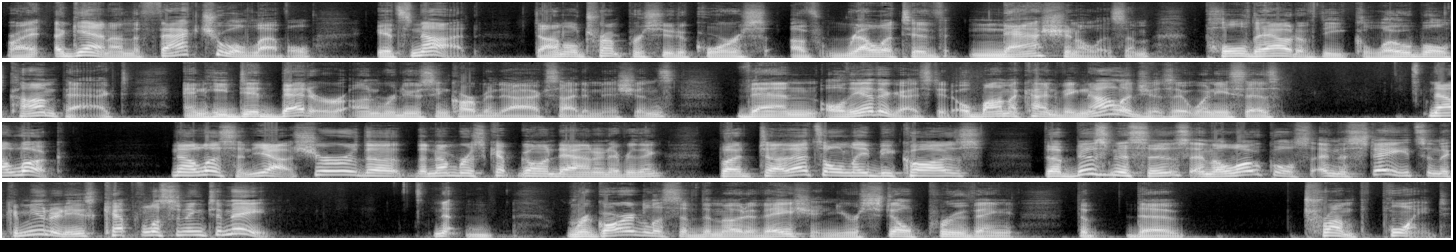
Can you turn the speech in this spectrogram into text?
Right? Again, on the factual level, it's not. Donald Trump pursued a course of relative nationalism, pulled out of the global compact, and he did better on reducing carbon dioxide emissions than all the other guys did. Obama kind of acknowledges it when he says, now look, now listen, yeah, sure, the, the numbers kept going down and everything, but uh, that's only because the businesses and the locals and the states and the communities kept listening to me. Now, regardless of the motivation, you're still proving the, the Trump point.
